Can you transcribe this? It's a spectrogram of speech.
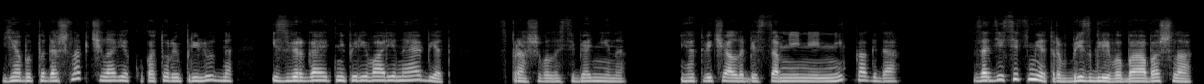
Я бы подошла к человеку, который прилюдно извергает непереваренный обед, спрашивала себя Нина, и отвечала без сомнения никогда. За десять метров брезгливо бы обошла.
